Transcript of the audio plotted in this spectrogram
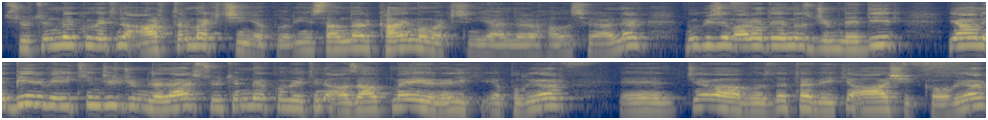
sürtünme kuvvetini arttırmak için yapılır. İnsanlar kaymamak için yerlere halı sererler. Bu bizim aradığımız cümle değil. Yani bir ve ikinci cümleler sürtünme kuvvetini azaltmaya yönelik yapılıyor. Ee, cevabımız da tabii ki A şıkkı oluyor.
